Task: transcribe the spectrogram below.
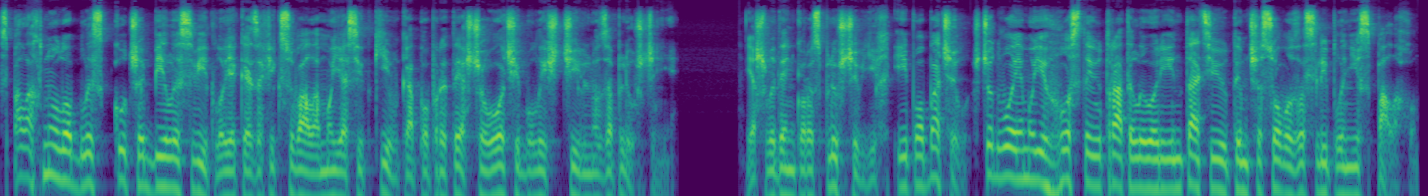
Спалахнуло блискуче біле світло, яке зафіксувала моя сітківка, попри те, що очі були щільно заплющені. Я швиденько розплющив їх і побачив, що двоє моїх гостей утратили орієнтацію, тимчасово засліплені спалахом.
